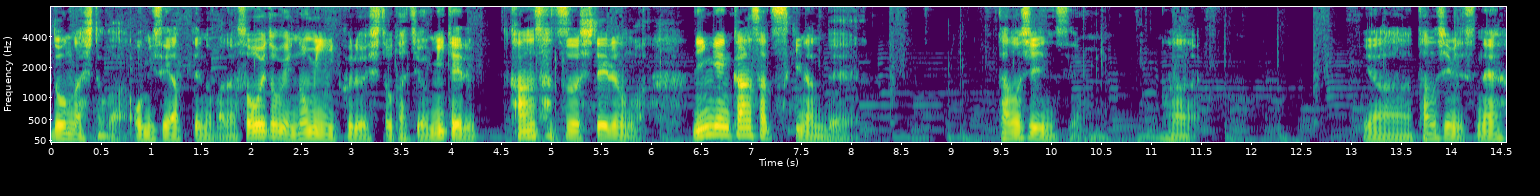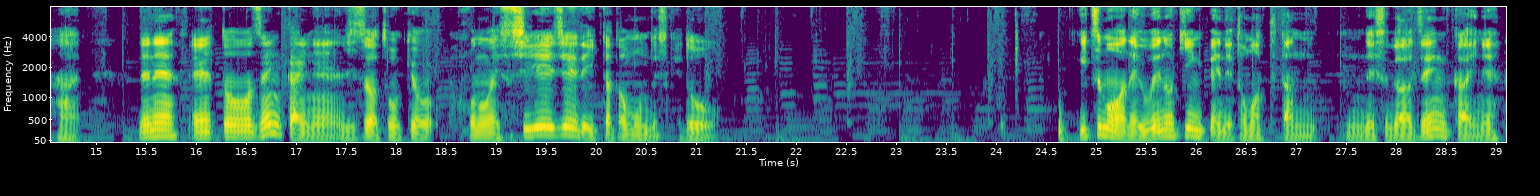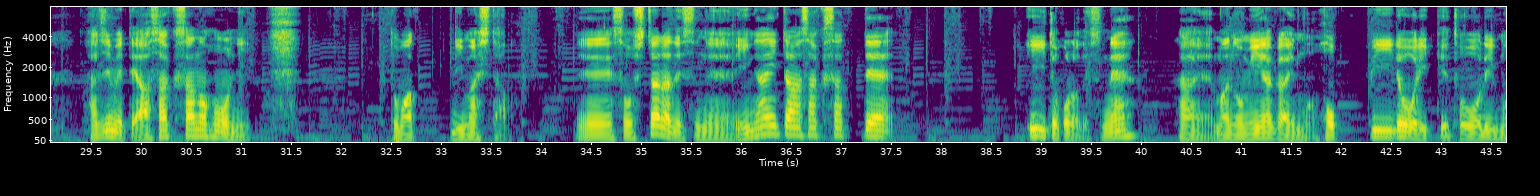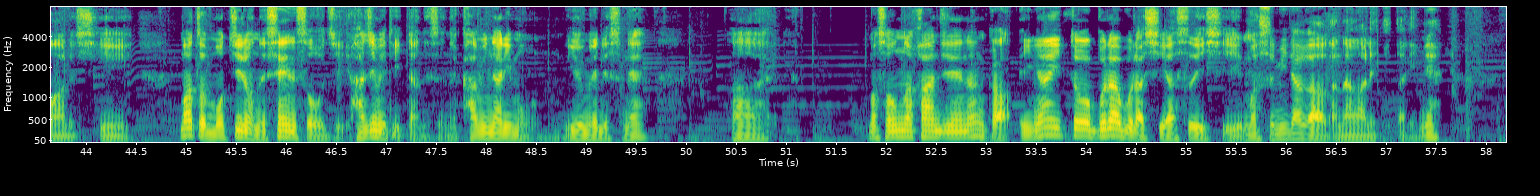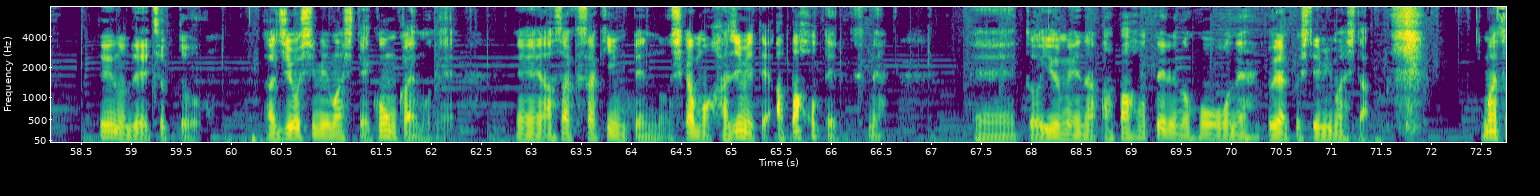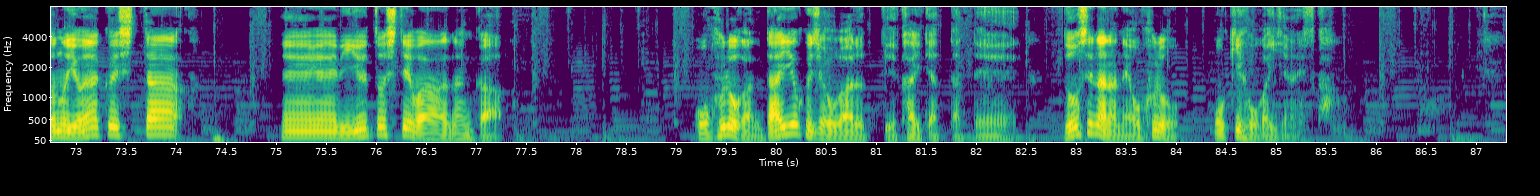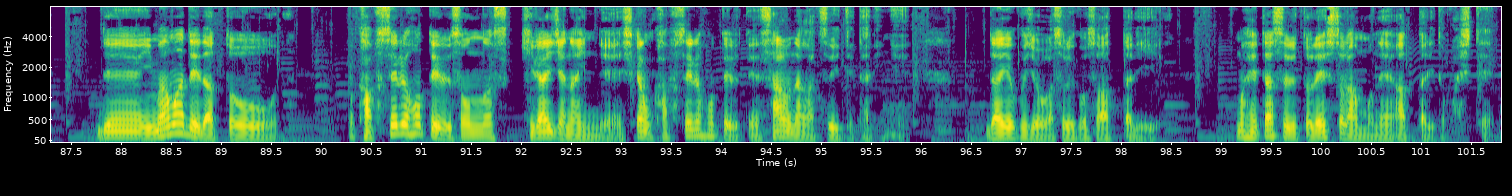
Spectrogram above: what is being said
どんな人がお店やってんのかな。そういう時に飲みに来る人たちを見てる、観察しているのが、人間観察好きなんで、楽しいんですよ。はい。いやー、楽しみですね。はい。でね、えっ、ー、と、前回ね、実は東京、この SCAJ で行ったと思うんですけど、いつもはね、上野近辺で泊まってたんですが、前回ね、初めて浅草の方に泊まりました。えー、そしたらですね、意外と浅草っていいところですね。はい。まあ飲み屋街も、ホッピー通りっていう通りもあるし、まあ、あともちろんね、浅草寺、初めて行ったんですよね。雷門、有名ですね。はい。まあそんな感じでなんか意外とブラブラしやすいし、まあ隅田川が流れてたりね。っていうのでちょっと味を占めまして、今回もね、えー、浅草近辺の、しかも初めてアパホテルですね。えっ、ー、と、有名なアパホテルの方をね、予約してみました。まあその予約したえー、理由としては、なんか、お風呂が、大浴場があるって書いてあったんで、どうせならね、お風呂大きい方がいいじゃないですか。で、今までだと、カプセルホテルそんな嫌いじゃないんで、しかもカプセルホテルって、ね、サウナがついてたりね、大浴場がそれこそあったり、まあ下手するとレストランもね、あったりとかして、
